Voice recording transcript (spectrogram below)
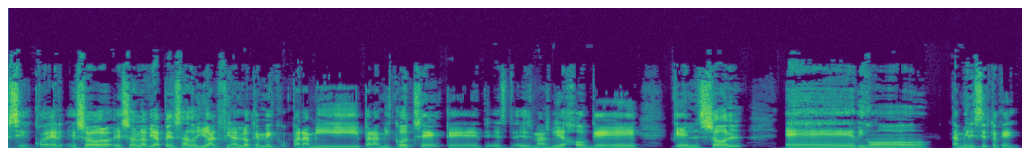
sí, joder, eso, eso lo había pensado yo. Al final, lo que me. Para mi, para mi coche, que es, más viejo que, que el sol, eh, digo también es cierto que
